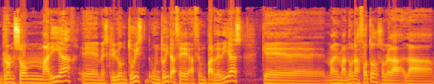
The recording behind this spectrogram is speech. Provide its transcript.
Ronson María eh, me escribió un tweet, un tweet hace, hace un par de días que me mandó una foto sobre la,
